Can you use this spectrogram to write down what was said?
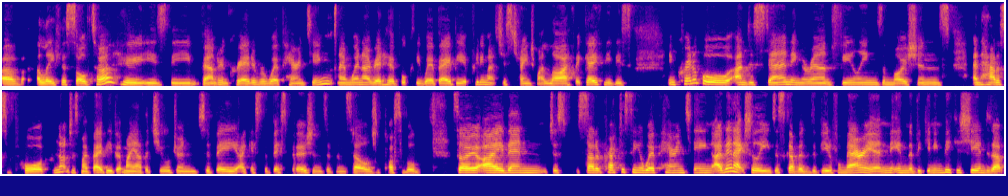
of aletha solter who is the founder and creator of aware parenting. And when i read her book the aware baby it pretty much just changed my life. It gave me this incredible understanding around feelings, emotions, and how to support not just my baby, but my other children to be, I guess, the best versions of themselves possible. So I then just started practicing aware parenting. I then actually discovered the beautiful Marion in the beginning because she ended up,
